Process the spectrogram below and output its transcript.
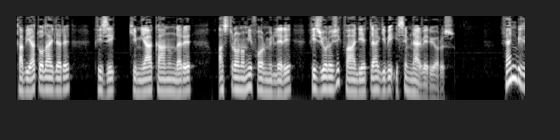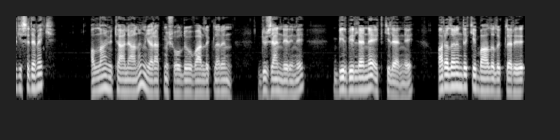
tabiat olayları, fizik, kimya kanunları, astronomi formülleri, fizyolojik faaliyetler gibi isimler veriyoruz. Fen bilgisi demek Allahü Teala'nın yaratmış olduğu varlıkların düzenlerini, birbirlerine etkilerini, aralarındaki bağlılıkları,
